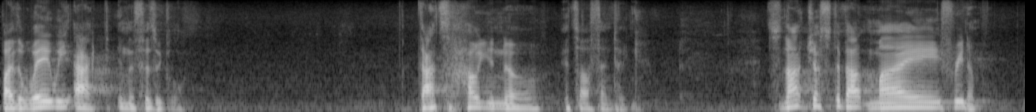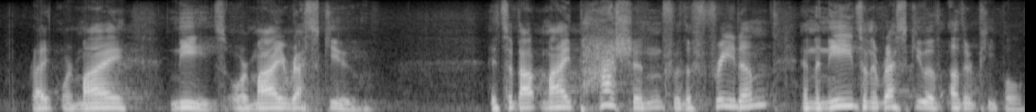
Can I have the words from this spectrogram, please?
by the way we act in the physical. That's how you know it's authentic. It's not just about my freedom, right? Or my needs or my rescue. It's about my passion for the freedom and the needs and the rescue of other people.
